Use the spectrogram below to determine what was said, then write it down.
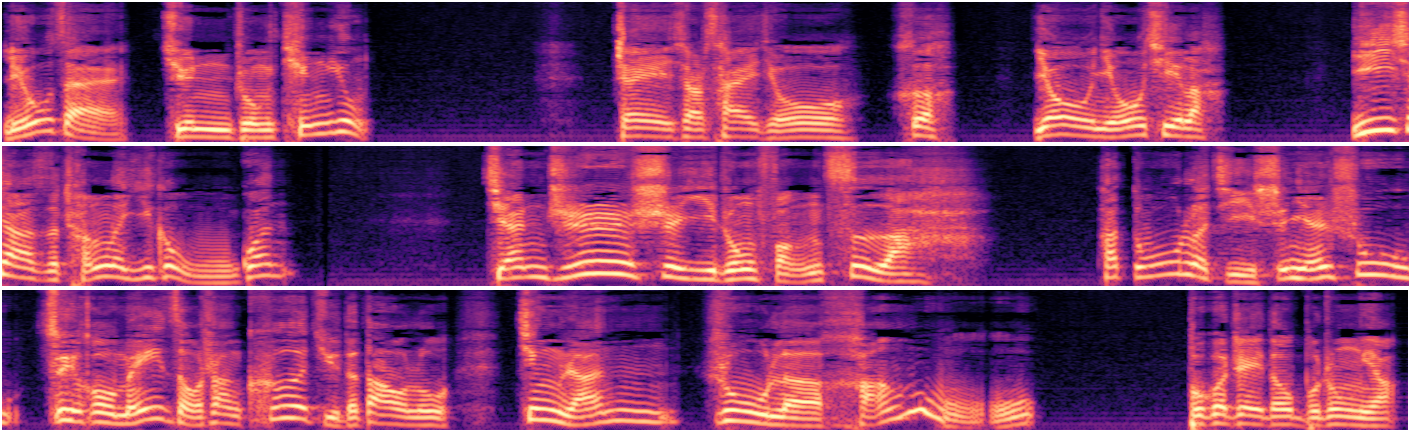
留在军中听用。这下蔡九呵又牛气了，一下子成了一个武官，简直是一种讽刺啊！他读了几十年书，最后没走上科举的道路，竟然入了行伍。不过这都不重要，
